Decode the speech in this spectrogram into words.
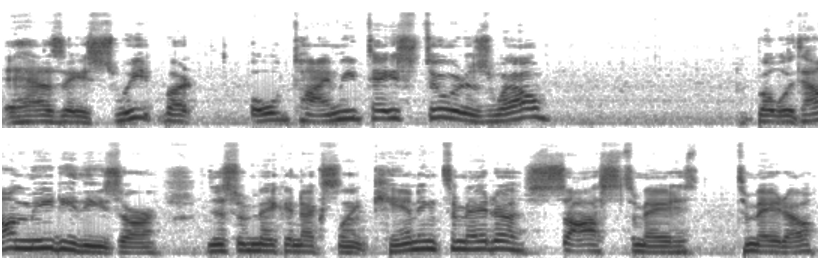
It has a sweet but old-timey taste to it as well. But with how meaty these are, this would make an excellent canning tomato, sauce tomato, tomato,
